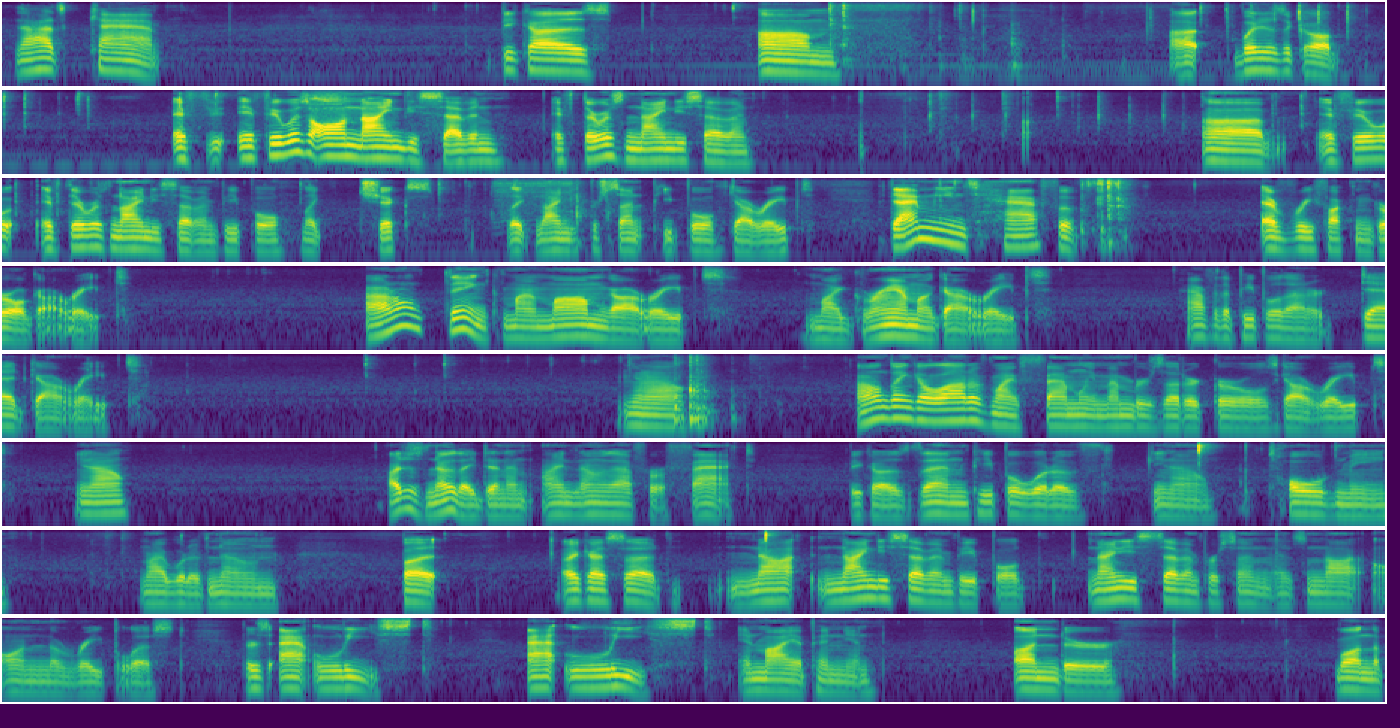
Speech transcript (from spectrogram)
That's cap. Because, um, uh, what is it called? If if it was on 97, if there was 97, uh, if it if there was 97 people like chicks, like 90% people got raped, that means half of every fucking girl got raped. I don't think my mom got raped. My grandma got raped. Half of the people that are dead got raped. You know, I don't think a lot of my family members that are girls got raped. You know? I just know they didn't. I know that for a fact. Because then people would have, you know, told me and I would have known. But, like I said, not 97 people, 97% is not on the rape list. There's at least, at least, in my opinion, under, well, in the,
